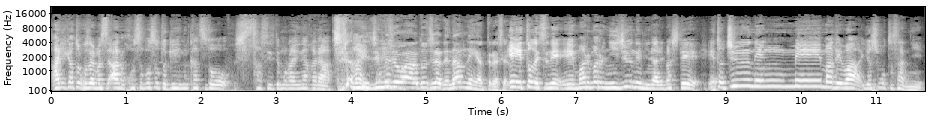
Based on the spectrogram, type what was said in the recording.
ありがとうございます。あの細々と芸人活動をさせてもらいながら。ちなみはい。に事務所はどちらで何年やってらっしゃる、えーとですね、えー、丸々20年になりまして、えっ、と、10年目までは吉本さんに、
